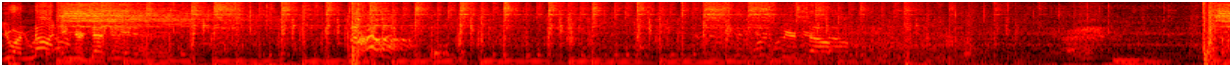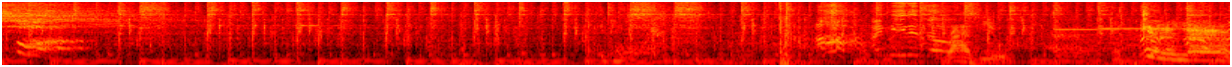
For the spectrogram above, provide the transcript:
You are not in your designated. Go. Grab you. Get in there!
